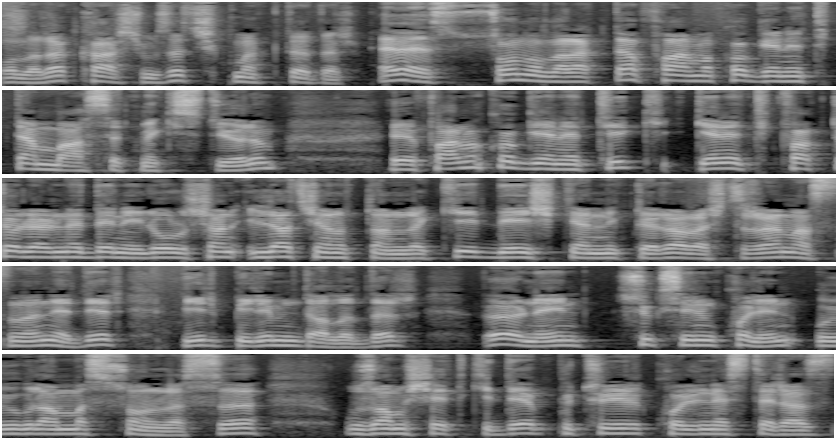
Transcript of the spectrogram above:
olarak karşımıza çıkmaktadır. Evet son olarak da farmakogenetikten bahsetmek istiyorum. E, farmakogenetik, genetik faktörler nedeniyle oluşan ilaç yanıtlarındaki değişkenlikleri araştıran aslında nedir? Bir bilim dalıdır. Örneğin kolin uygulanması sonrası uzamış etkide butiril kolinesteraz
